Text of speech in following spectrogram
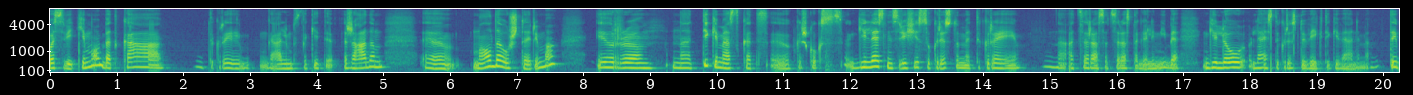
pasveikimo, bet ką tikrai galim sakyti, žadam e, maldą, užtarimą ir na, tikimės, kad e, kažkoks gilesnis ryšys su Kristumi tikrai na, atsiras, atsiras ta galimybė giliau leisti Kristui veikti gyvenime. Tai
